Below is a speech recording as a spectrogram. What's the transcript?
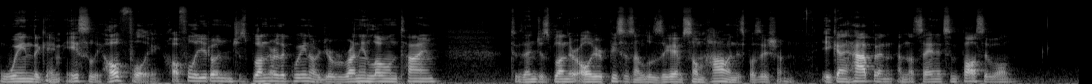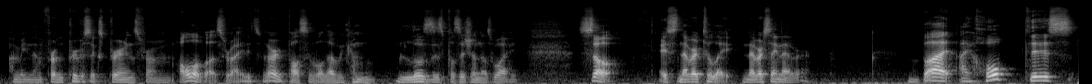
win the game easily. Hopefully, hopefully you don't just blunder the queen or you're running low on time to then just blunder all your pieces and lose the game somehow in this position. It can happen. I'm not saying it's impossible. I mean, from previous experience from all of us, right? It's very possible that we can lose this position as white. So it's never too late. Never say never. But I hope this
